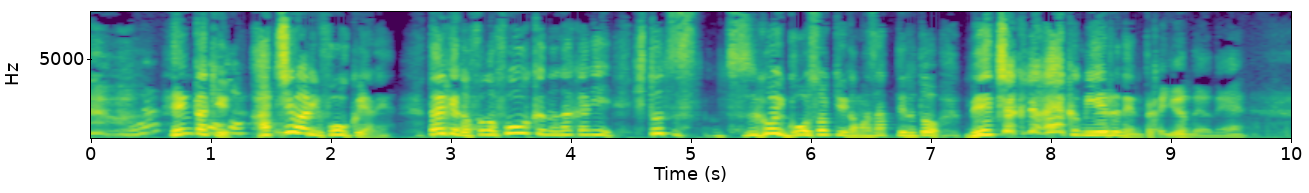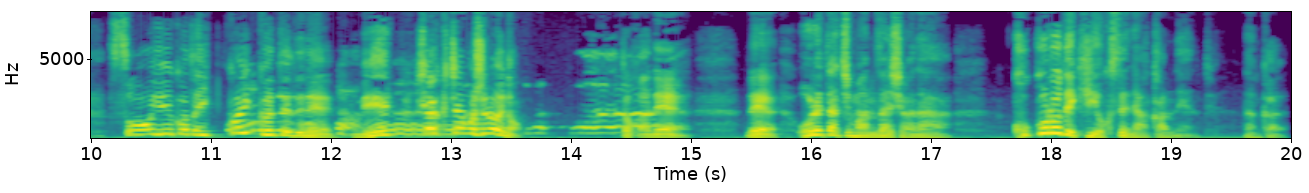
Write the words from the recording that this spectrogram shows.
変化球、8割フォークやねん。だけど、そのフォークの中に一つすすごい剛速球が混ざってると、めちゃくちゃ速く見えるねんとか言うんだよね。そういうこと一個一個言っててね、めっちゃくちゃ面白いの。とかね。で、俺たち漫才師はな、心で記憶せなあかんねんって。なんか、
